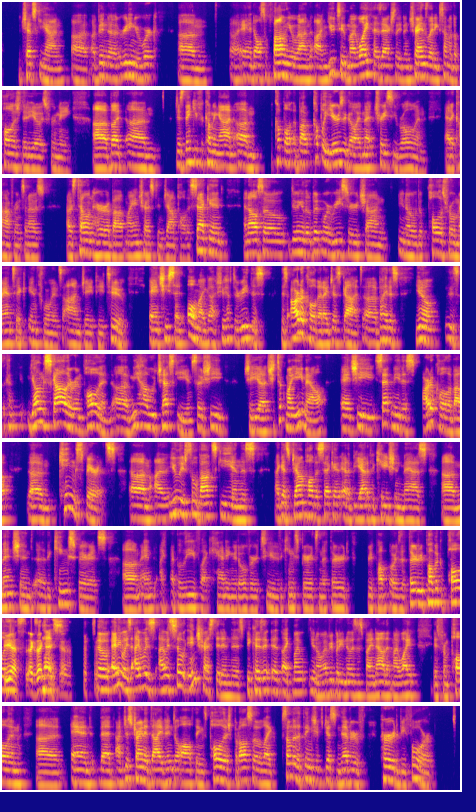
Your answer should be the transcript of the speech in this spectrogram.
on. Uh, I've been reading your work um, and also following you on on YouTube. My wife has actually been translating some of the Polish videos for me. but um, just thank you for coming on. Um, a couple about a couple years ago, I met Tracey Rowland at a conference, and I was I was telling her about my interest in John Paul II and also doing a little bit more research on, you know, the Polish romantic influence on JP2. And she said, "Oh my gosh, you have to read this this article that I just got uh, by this, you know, this young scholar in Poland, uh, Michał Łuczewski." And so she she uh, she took my email and she sent me this article about um, king spirits um, uh, Juliusz Słowacki and this, I guess, John Paul II at a beatification mass uh, mentioned uh, the king spirits. Um, and I, I, believe like handing it over to the king spirits in the third republic or is the third republic of Poland. Yes, exactly. Yes. Yeah so anyways i was i was so interested in this because it, it, like my you know everybody knows this by now that my wife is from poland uh, and that i'm just trying to dive into all things polish but also like some of the things you've just never heard before.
